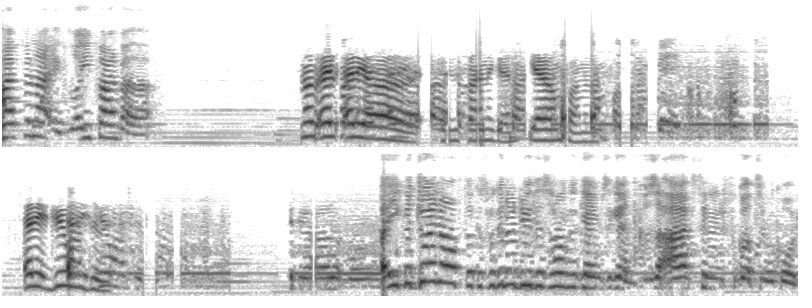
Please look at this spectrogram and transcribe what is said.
Hype Fanatics, are you fine by that? No, Elliot, uh, is fine again. Yeah, I'm fine with that. Elliot, do you want to do it? Uh, you can join after because we're gonna do this Hunger Games again because I accidentally forgot to record.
